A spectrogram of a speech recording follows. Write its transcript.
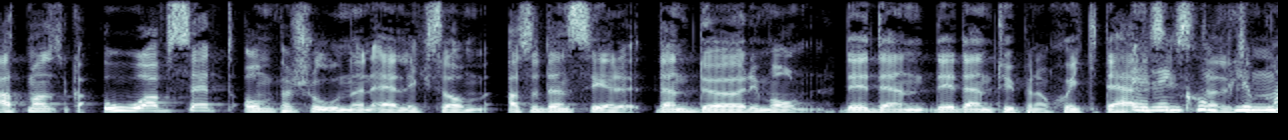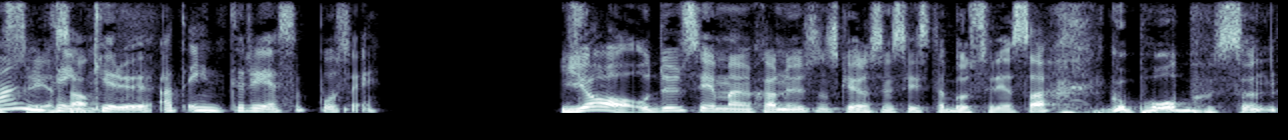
Att man ska, oavsett om personen är liksom, alltså den ser, den dör imorgon. Det är den, det är den typen av skick. Det här är, Är det en sista liksom, komplimang, bussresan. tänker du? Att inte resa på sig? Ja, och du ser människan nu som ska göra sin sista bussresa, gå på bussen,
